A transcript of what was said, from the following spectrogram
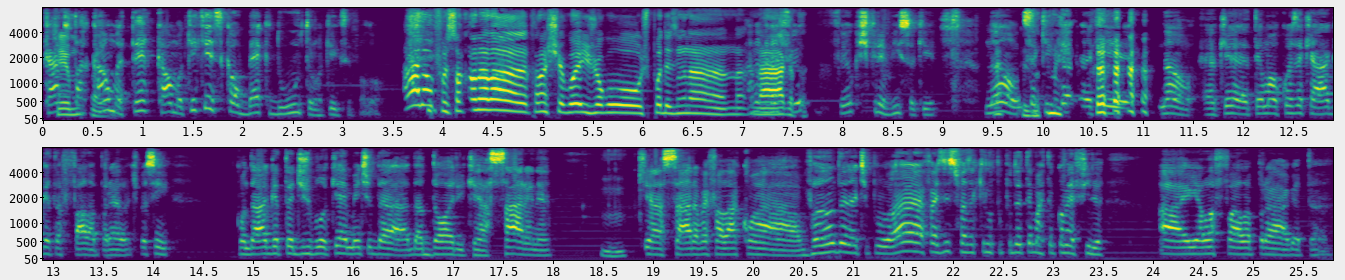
Cara, tá, calma, até calma. O que, que é esse callback do Ultron aqui que você falou? Ah, não, foi só quando ela, quando ela chegou e jogou os poderzinhos na, na, Ah, na Agatha. foi, eu- foi eu que escrevi isso aqui. Não, É, isso aqui exatamente. é que. Não, é que tem uma coisa que a Agatha fala pra ela. Tipo assim, quando a Agatha desbloqueia a mente da, da Dory, que é a Sarah, né? Uhum. Que a Sarah vai falar com a Wanda, né? Tipo, ah, faz isso, faz aquilo pra poder ter mais tempo com a minha filha. Aí ela fala pra Agatha.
